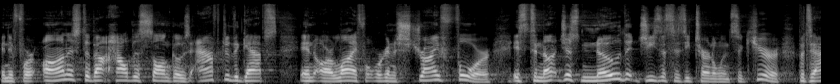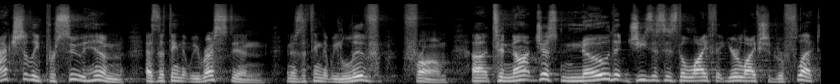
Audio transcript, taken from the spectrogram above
and if we're honest about how this song goes after the gaps in our life, what we're going to strive for is to not just know that Jesus is eternal and secure, but to actually pursue him as the thing that we rest in and as the thing that we live from. Uh, to not just know that Jesus is the life that your life should reflect,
